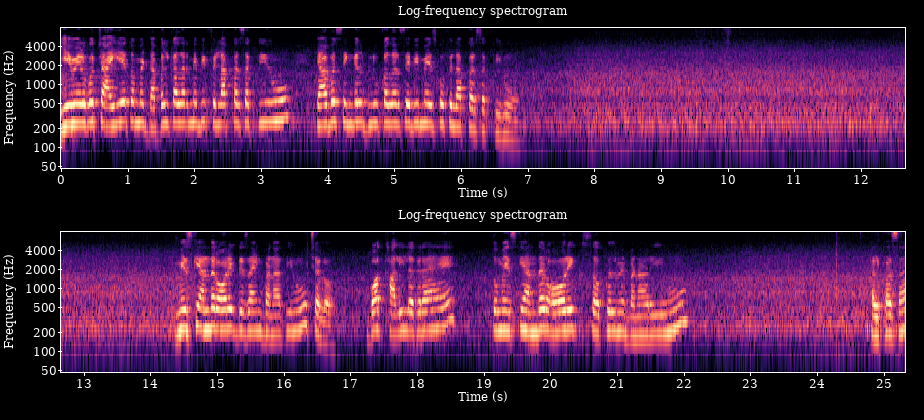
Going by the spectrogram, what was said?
ये मेरे को चाहिए तो मैं डबल कलर में भी फिलअप कर सकती हूँ, या फिर सिंगल ब्लू कलर से भी मैं इसको फिलअप कर सकती हूँ। मैं इसके अंदर और एक डिज़ाइन बनाती हूँ, चलो। बहुत खाली लग रहा है तो मैं इसके अंदर और एक सर्कल में बना रही हूँ। हल्का सा।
